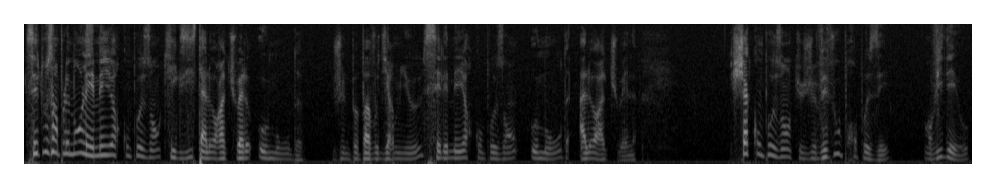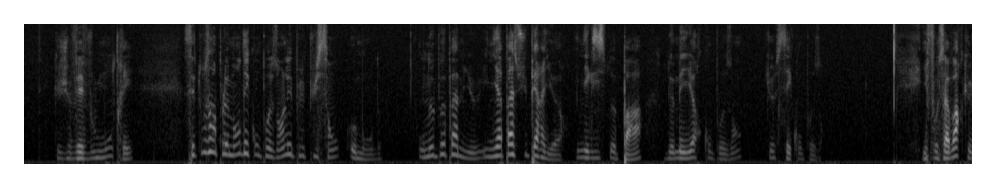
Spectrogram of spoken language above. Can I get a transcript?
C'est tout simplement les meilleurs composants qui existent à l'heure actuelle au monde. Je ne peux pas vous dire mieux, c'est les meilleurs composants au monde à l'heure actuelle. Chaque composant que je vais vous proposer en vidéo, que je vais vous montrer, c'est tout simplement des composants les plus puissants au monde. On ne peut pas mieux, il n'y a pas supérieur, il n'existe pas de meilleurs composants que ces composants. Il faut savoir que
